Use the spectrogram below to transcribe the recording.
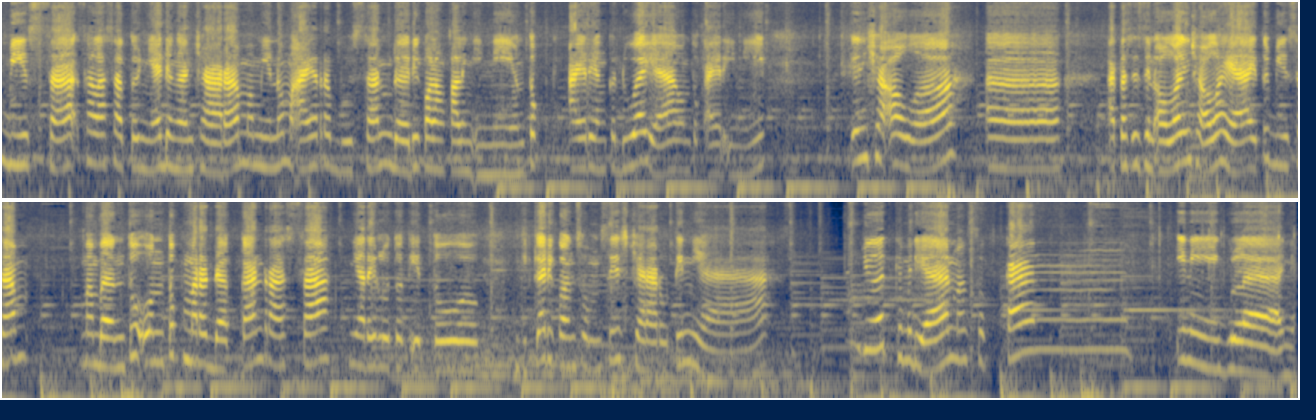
bisa salah satunya dengan cara meminum air rebusan dari kolang-kaling ini. Untuk air yang kedua ya, untuk air ini insya Allah uh, atas izin Allah insya Allah ya itu bisa membantu untuk meredakan rasa nyeri lutut itu jika dikonsumsi secara rutin ya. Lanjut, kemudian masukkan ini gulanya.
